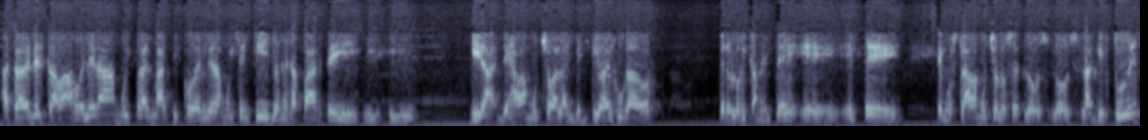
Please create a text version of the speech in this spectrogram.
a través del trabajo. Él era muy pragmático, él era muy sencillo en esa parte y, y- dejaba mucho a la inventiva del jugador, pero lógicamente eh, él te, te mostraba mucho los, los- los- las virtudes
